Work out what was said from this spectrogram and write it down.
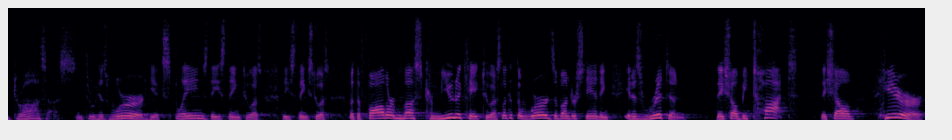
He draws us, and through His Word, He explains these things to us. These things to us. But the Father must communicate to us. Look at the words of understanding. It is written, "They shall be taught; they shall hear,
